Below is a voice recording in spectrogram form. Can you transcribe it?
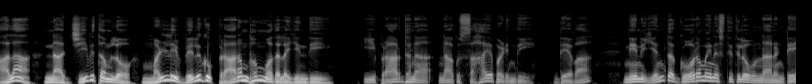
అలా నా జీవితంలో మళ్ళీ వెలుగు ప్రారంభం మొదలయ్యింది. ఈ ప్రార్థన నాకు సహాయపడింది. దేవా నేను ఎంత ఘోరమైన స్థితిలో ఉన్నానంటే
